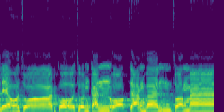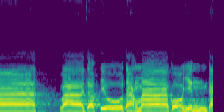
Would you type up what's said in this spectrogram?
เลี้ยวจอดก็ชวนกันออกจากบ้านจวงมาว่าจับติวต่างมาก็ยินไกล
